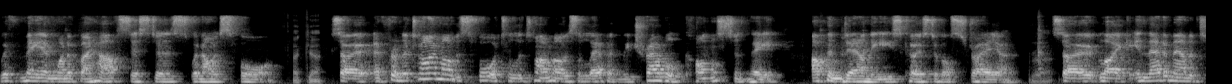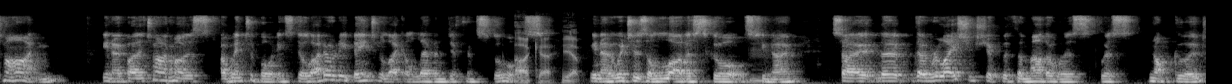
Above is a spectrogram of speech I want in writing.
with me and one of my half sisters when I was four. Okay. So from the time I was four till the time I was 11, we traveled constantly up and down the east coast of Australia. Right. So, like in that amount of time, you know, by the time I was, I went to boarding school, I'd already been to like 11 different schools. Okay. Yep. You know, which is a lot of schools, mm. you know. So the, the relationship with the mother was, was not good.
